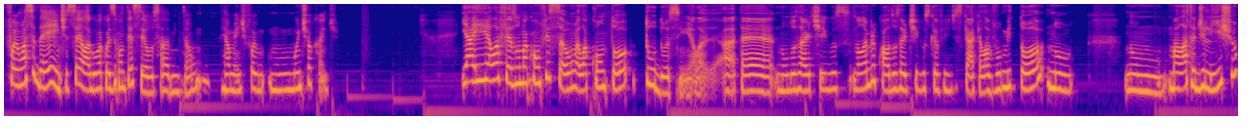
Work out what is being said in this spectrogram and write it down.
foi um acidente, sei lá, alguma coisa aconteceu, sabe? Então, realmente foi muito chocante. E aí ela fez uma confissão, ela contou tudo, assim. Ela até num dos artigos, não lembro qual dos artigos que eu vi diz que, ah, que ela vomitou no, numa lata de lixo,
